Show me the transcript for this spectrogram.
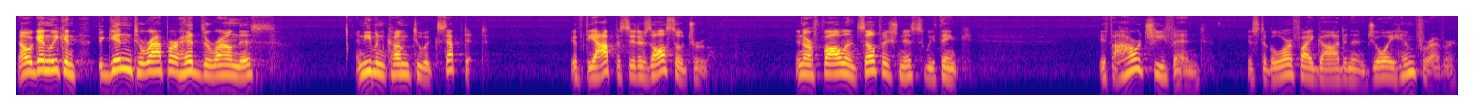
Now, again, we can begin to wrap our heads around this and even come to accept it if the opposite is also true. In our fallen selfishness, we think if our chief end is to glorify God and enjoy Him forever,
